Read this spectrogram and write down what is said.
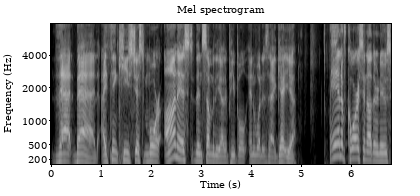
that bad. I think he's just more honest than some of the other people. And what does that get you? And of course, in other news,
